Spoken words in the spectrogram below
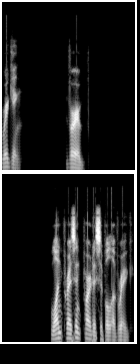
Rigging. Verb. 1. Present participle of rig.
